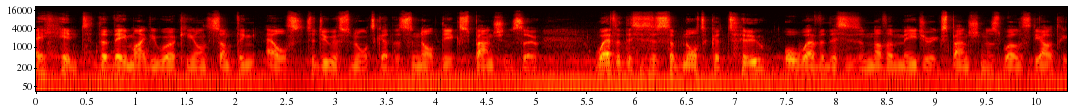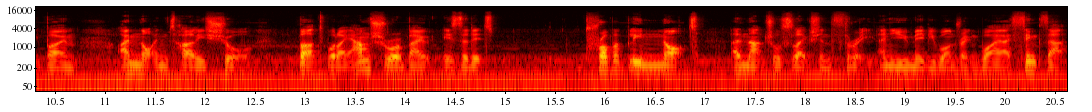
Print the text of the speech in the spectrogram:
a hint that they might be working on something else to do with Subnautica that's not the expansion. So whether this is a Subnautica 2 or whether this is another major expansion as well as the Arctic biome, I'm not entirely sure. But what I am sure about is that it's probably not a Natural Selection 3. And you may be wondering why I think that.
